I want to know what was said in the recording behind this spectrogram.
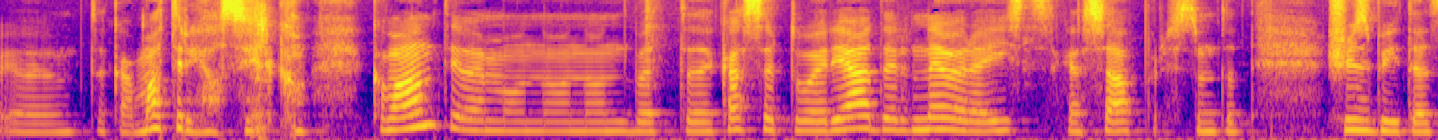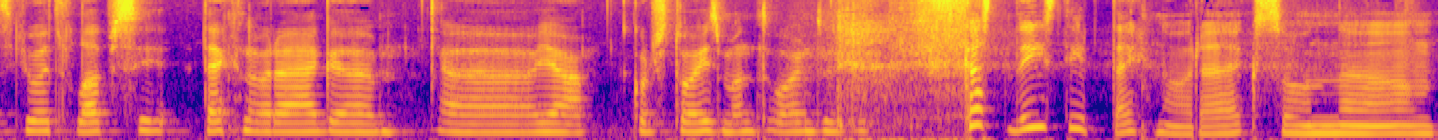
uh, materiāls ir kvantiem, un, un, un, kas ar to ir jādara, nevarēja īsti saprast. Un tad šis bija tāds ļoti labs tehnorēga, jā, kurš to izmantoja. Kas tad īsti ir tehnorēks? Un,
